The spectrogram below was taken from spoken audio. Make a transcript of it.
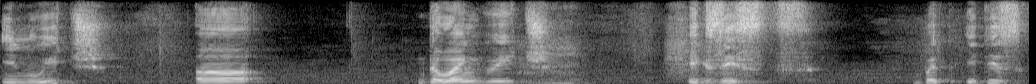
in which uh, the language exists. But it is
